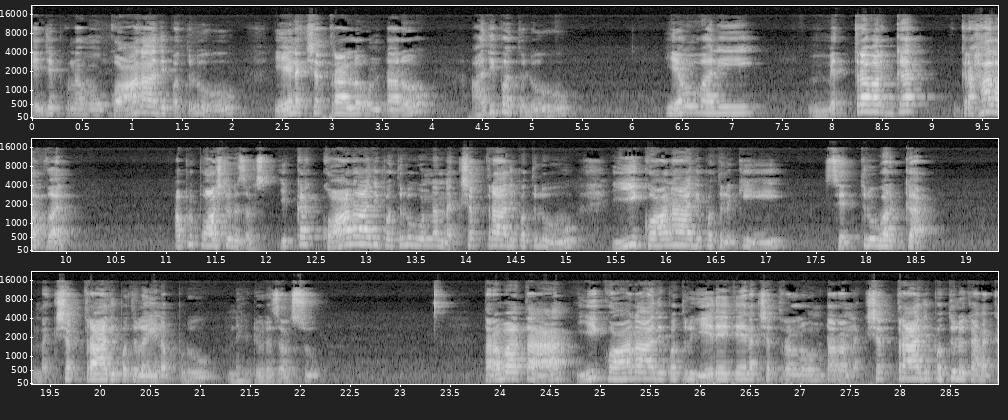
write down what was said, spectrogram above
ఏం చెప్పుకున్నాము? కోణాధిపతులు ఏ నక్షత్రాల్లో ఉంటారో అధిపతులు ఏమవ్వాలి? మిత్రవర్గ గ్రహాలు అవ్వాలి. అప్పుడు పాజిటివ్ రిజల్ట్స్. ఇక్కడ కోణాధిపతులు ఉన్న నక్షత్రాధిపతులు ఈ కోణాధిపతులకి శత్రువర్గ నక్షత్రాధిపతులైనప్పుడు నెగిటివ్ రిజల్ట్స్. తర్వాత ఈ కోణాధిపతులు ఏదైతే నక్షత్రంలో ఉంటారో నక్షత్రాధిపతులు కనుక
